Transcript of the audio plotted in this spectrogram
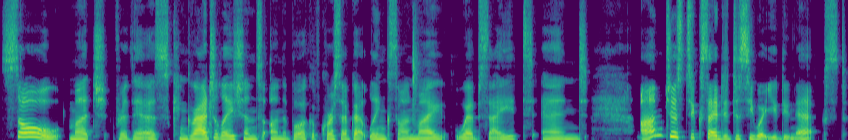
so much for this. Congratulations on the book. Of course, I've got links on my website, and I'm just excited to see what you do next.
